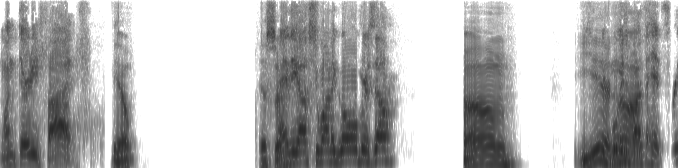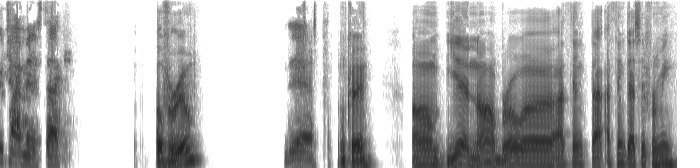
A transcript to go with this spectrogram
135. Yep. Yes, sir. Anything else you want to go over, Zell? Um, yeah, Your boy's no. about I- to hit free time in a sec. oh, for real? Yeah. Okay. Um, yeah, no, bro. Uh, I think that I think that's it for me.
